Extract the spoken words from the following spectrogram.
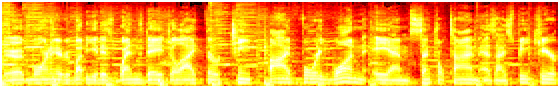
Good morning, everybody. It is Wednesday, July 13th, 5:41 a.m. Central Time as I speak here.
